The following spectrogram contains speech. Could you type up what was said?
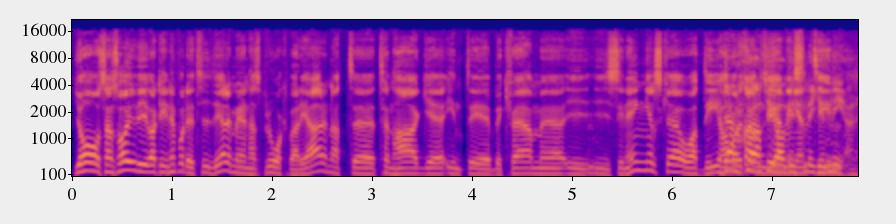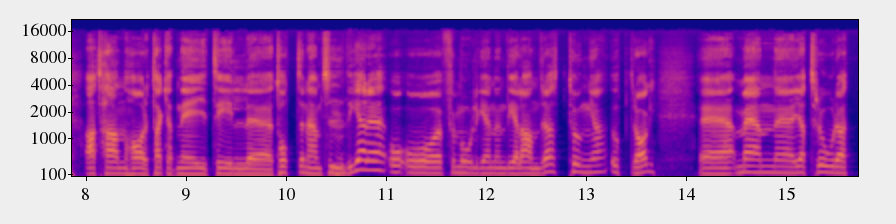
Ja, och sen så har ju vi varit inne på det tidigare med den här språkbarriären, att uh, Ten Hag uh, inte är bekväm uh, i, mm. i, sin engelska och att det har den varit anledningen till ner. att han har tackat nej till uh, Tottenham mm. tidigare mm. och, och, förmodligen en del andra tunga uppdrag. men jag tror att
